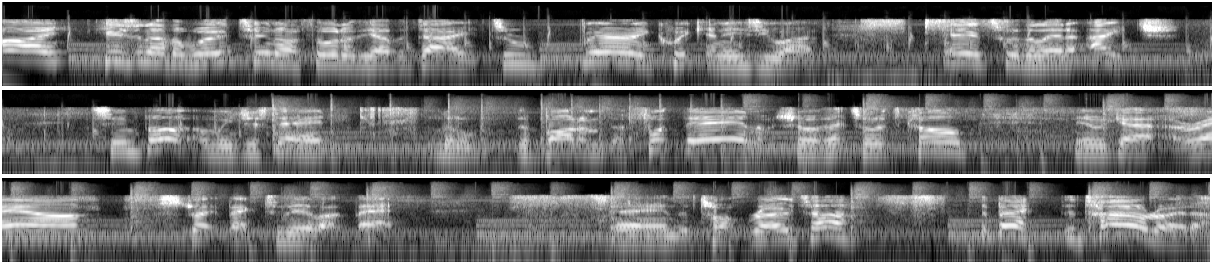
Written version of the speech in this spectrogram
Hi, here's another wordtoon I thought of the other day. It's a very quick and easy one. It's with the letter H. Simple, and we just add little the bottom of the foot there, I'm not sure if that's what it's called. Then we go around, straight back to there like that. And the top rotor, the back, the tail rotor,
